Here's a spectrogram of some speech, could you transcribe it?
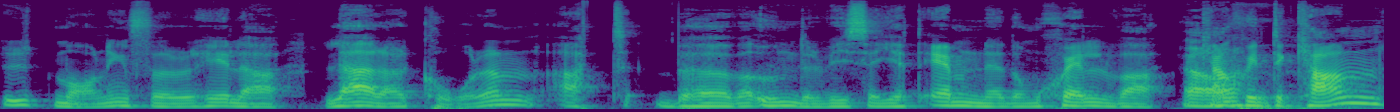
utmaning för hela lärarkåren att behöva undervisa i ett ämne de själva Ja. kanske inte kan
